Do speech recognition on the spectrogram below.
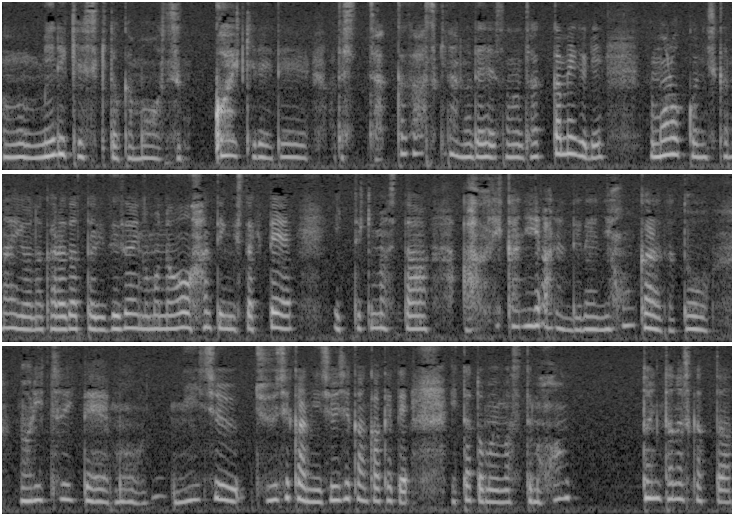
う見る景色とかもすっごい綺麗で私雑貨が好きなのでその雑貨巡りモロッコにしかないような柄だったりデザインのものをハンティングしたくて行ってきました。アフリカにあるんでね日本からだと乗り継いでもう20 10時間20時間かけて行ったと思います。でも本当に楽しかった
